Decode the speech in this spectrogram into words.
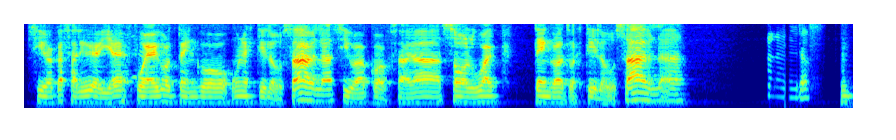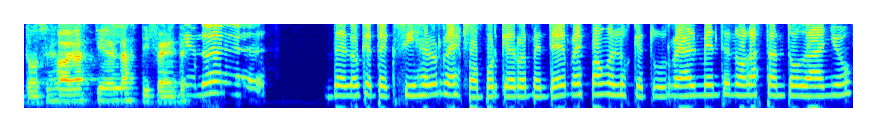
Si voy a cazar librería de fuego, tengo un estilo usarla. Si voy a cazar a Soulward, tengo otro estilo usarla. Entonces ahora tienen las diferentes de lo que te exige el respawn, porque de repente hay respawn en los que tú realmente no hagas tanto daño,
